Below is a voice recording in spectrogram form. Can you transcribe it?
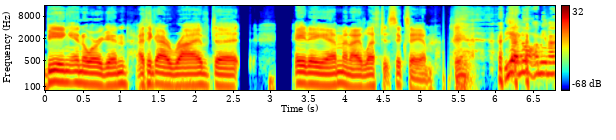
being in Oregon, I think I arrived at 8 a.m. and I left at 6 a.m. yeah, no, I mean, I,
